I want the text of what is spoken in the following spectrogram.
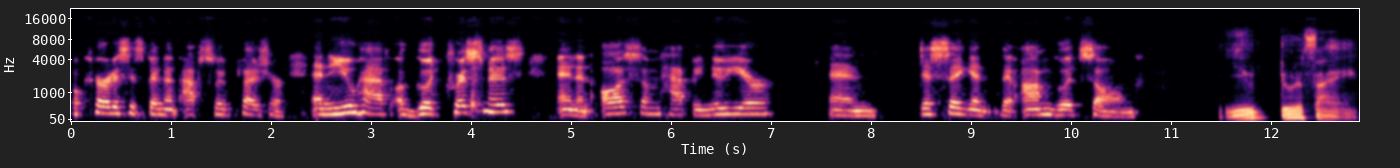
Well, Curtis, it's been an absolute pleasure. And you have a good Christmas and an awesome Happy New Year. And just singing the I'm Good song. You do the same.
